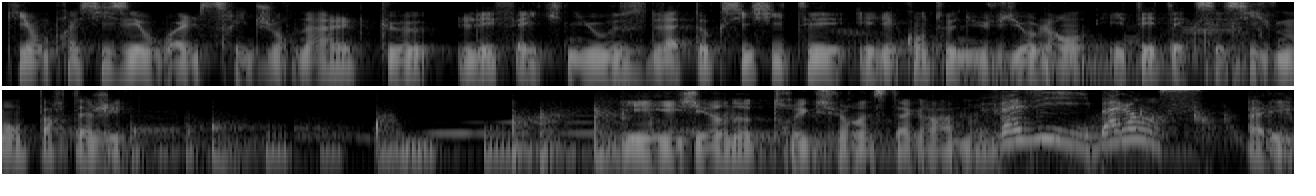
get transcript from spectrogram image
qui ont précisé au Wall Street Journal que les fake news, la toxicité et les contenus violents étaient excessivement partagés. Et j'ai un autre truc sur Instagram. Vas-y, balance Allez,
